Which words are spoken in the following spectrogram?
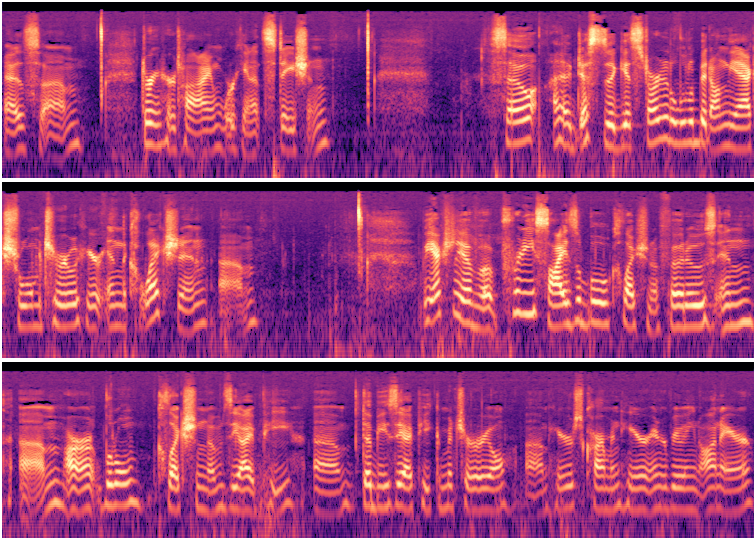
as um, during her time working at the station. So, uh, just to get started a little bit on the actual material here in the collection. We actually have a pretty sizable collection of photos in um, our little collection of ZIP, um, WZIP material. Um, here's Carmen here interviewing on air,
